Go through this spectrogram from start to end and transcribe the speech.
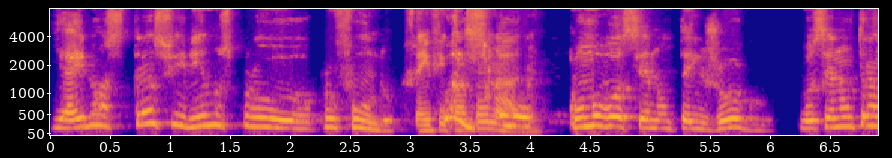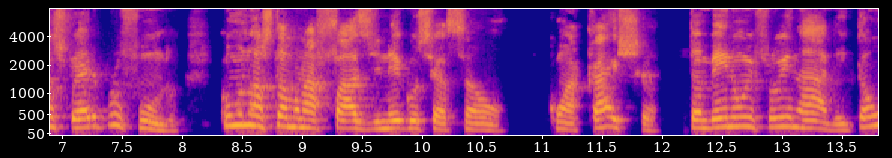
e aí nós transferimos para o fundo. Sem ficar Quando, com nada. Como, você não tem jogo, você não transfere para o fundo. Como nós estamos na fase de negociação com a Caixa, também não influi nada. Então,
